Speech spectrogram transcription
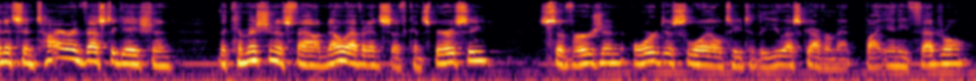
In its entire investigation, the commission has found no evidence of conspiracy, subversion, or disloyalty to the U.S. government by any federal,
